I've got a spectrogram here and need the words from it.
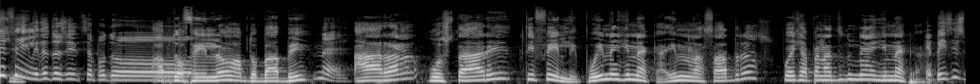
έχει τη φίλη, δεν το ζήτησε από το... από το φίλο, από τον Μπάμπη. Ναι. Άρα γουστάρει τη φίλη που είναι γυναίκα. Είναι ένας άντρας που έχει απέναντί του μια γυναίκα. Επίσης,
